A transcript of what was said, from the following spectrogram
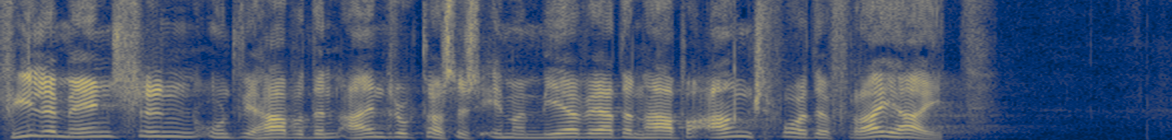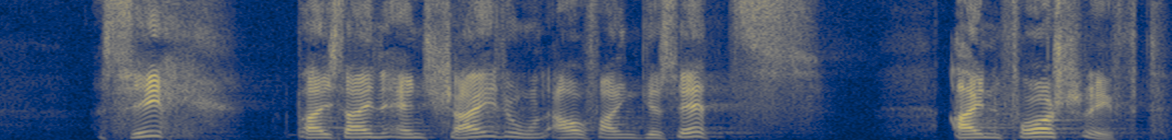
Viele Menschen, und wir haben den Eindruck, dass es immer mehr werden, haben Angst vor der Freiheit, sich bei seinen Entscheidungen auf ein Gesetz eine Vorschrift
